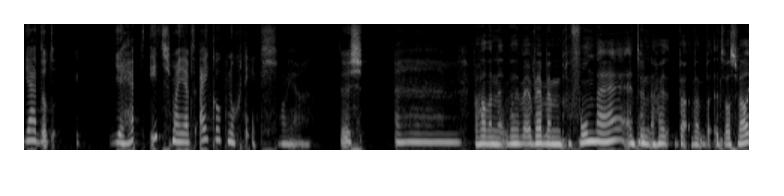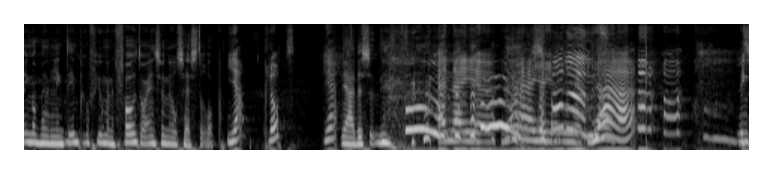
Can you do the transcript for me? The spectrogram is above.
Ja, dat, je hebt iets, maar je hebt eigenlijk ook nog niks. Oh ja. Dus, ehm, We, hadden, we, we, we hebben hem gevonden hè? en toen, het was wel iemand met een LinkedIn profiel met een foto en zijn 06 erop. ja, klopt. Ja, dus En hij, eh, ja, ja, ja, ja, ja. ja. Dus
